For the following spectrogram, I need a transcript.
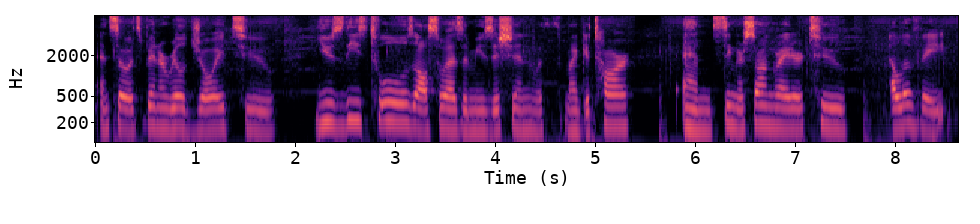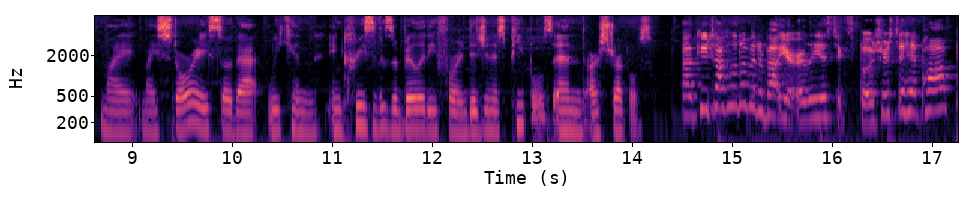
And so it's been a real joy to use these tools also as a musician with my guitar and singer songwriter to elevate my my story so that we can increase visibility for indigenous peoples and our struggles. Uh, can you talk a little bit about your earliest exposures to hip hop?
